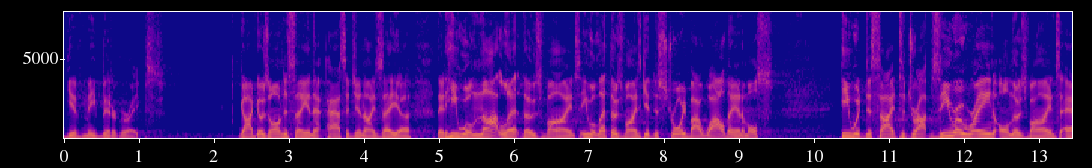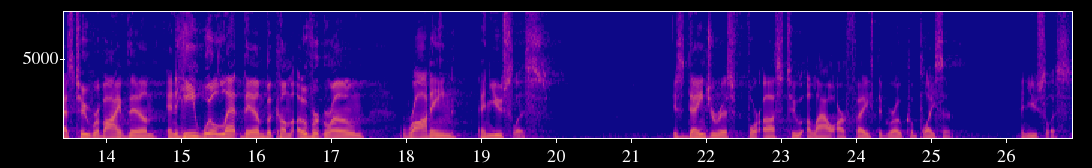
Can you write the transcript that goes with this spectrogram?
give me bitter grapes? God goes on to say in that passage in Isaiah that He will not let those vines, He will let those vines get destroyed by wild animals. He would decide to drop zero rain on those vines as to revive them, and He will let them become overgrown, rotting, and useless. It's dangerous for us to allow our faith to grow complacent and useless.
